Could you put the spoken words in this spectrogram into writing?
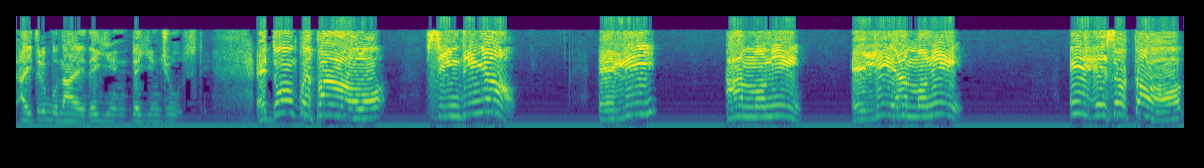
ai tribunali degli, degli ingiusti. E dunque Paolo si indignò e lì ammonì, e lì ammonì e esortò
